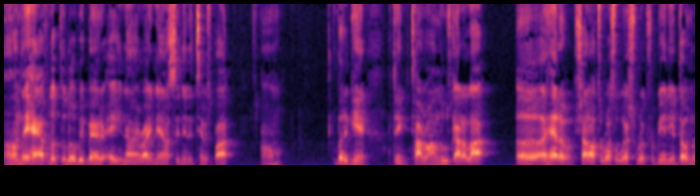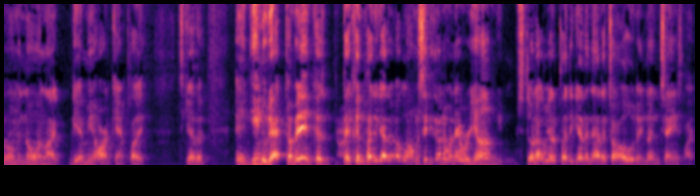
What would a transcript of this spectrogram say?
Um, they have looked a little bit better. 8 and 9 right now, sitting in the 10th spot. Um, But again, I think Tyronn Lue's got a lot uh, ahead of him. Shout out to Russell Westbrook for being the adult in the room and knowing like, yeah, me and Harden can't play together. And he knew that coming in because they couldn't play together in Oklahoma City Thunder when they were young. Still not gonna be able to play together now that y'all old. Ain't nothing changed. Like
